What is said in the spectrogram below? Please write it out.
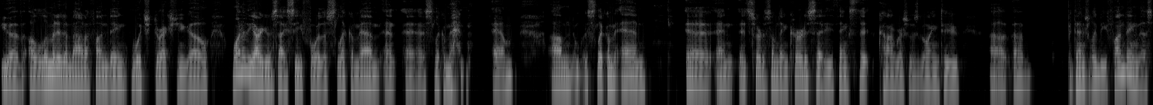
you have a limited amount of funding, which direction you go. One of the arguments I see for the Slickum M and uh, Slickum N M, um, SLCM-N, uh, and it's sort of something Curtis said. He thinks that Congress was going to uh, uh, potentially be funding this.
